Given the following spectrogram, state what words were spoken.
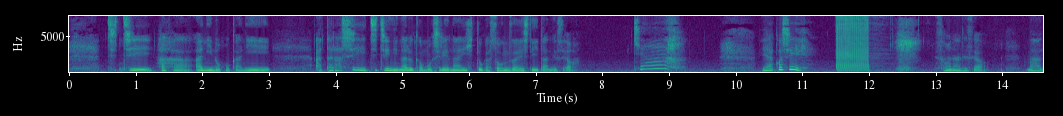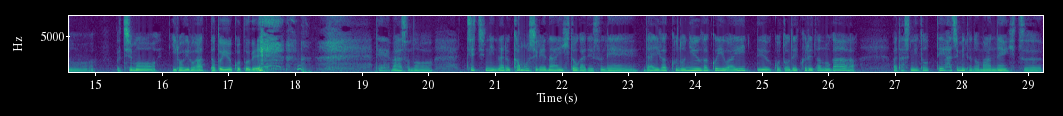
父母兄の他に新しい父になるかもしれない人が存在していたんですよ。きゃー。ややこしい。そうなんですよ。まああのうちもいろいろあったということで でまあその父になるかもしれない人がですね大学の入学祝いっていうことでくれたのが私にとって初めての万年筆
